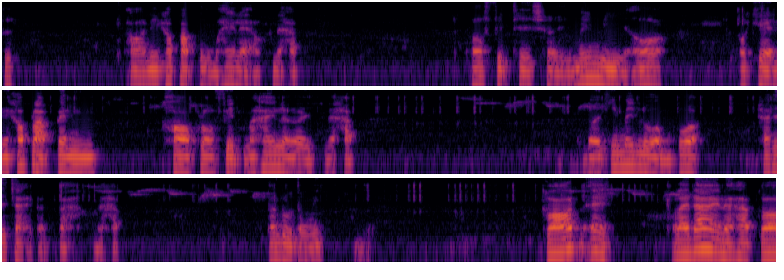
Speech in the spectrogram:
ตึกเอาอันนี้เขาปรับปรุงมาให้แล้วนะครับ profit เฉยๆไม่มีอ๋อโอเคอันนี้เขาปรับเป็น core profit มาให้เลยนะครับ โดยที่ไม่รวมพวกค่าใช้จ่ายต่างๆนะครับ ต้องดูตรงนี้ gross เอ้ยรายได้นะครับก็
